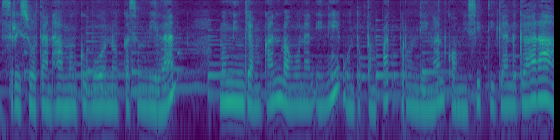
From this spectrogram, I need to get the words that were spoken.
Sri Sultan Hamengkubuwono ke-9 meminjamkan bangunan ini untuk tempat perundingan Komisi Tiga Negara.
